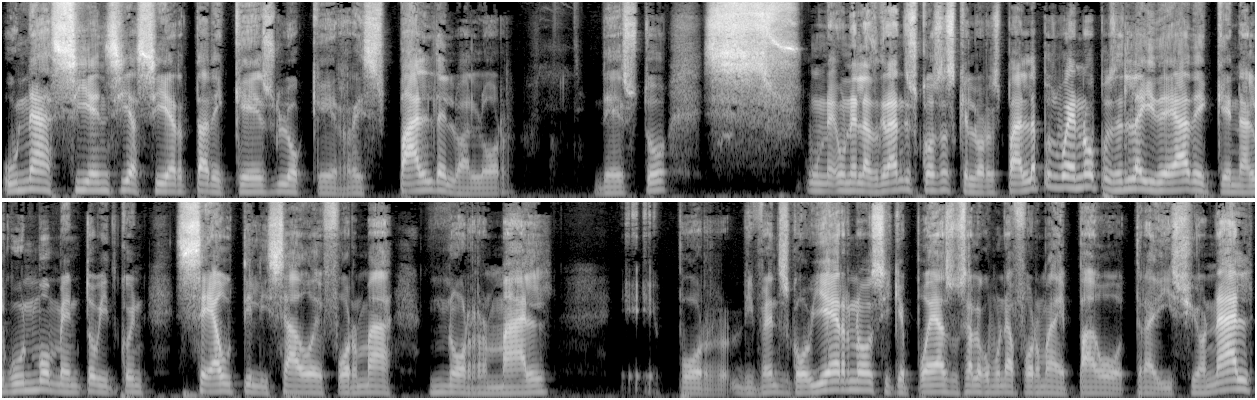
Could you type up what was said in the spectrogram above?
una ciencia cierta de qué es lo que respalda el valor de esto. Una, de las grandes cosas que lo respalda, pues bueno, pues es la idea de que en algún momento Bitcoin sea utilizado de forma normal eh, por diferentes gobiernos y que puedas usarlo como una forma de pago tradicional.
